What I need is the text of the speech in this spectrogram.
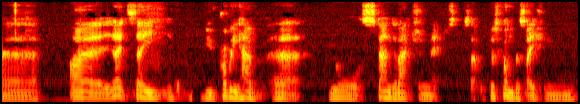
Uh, uh, let's say you probably have uh, your standard action next. So just conversation,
